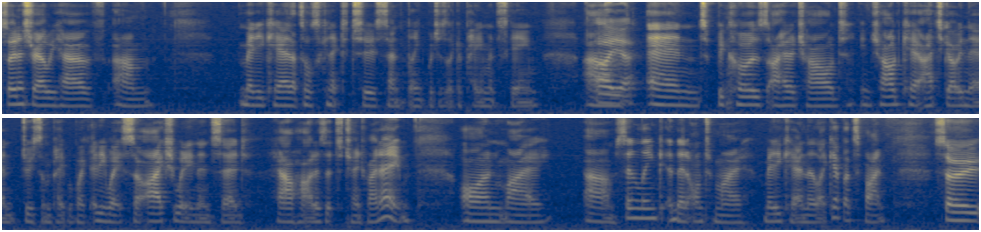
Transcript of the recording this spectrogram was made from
So in Australia we have um, Medicare that's also connected to Centrelink, which is like a payment scheme. Um, Oh, yeah. And because I had a child in childcare, I had to go in there and do some paperwork anyway. So I actually went in and said, "How hard is it to change my name?" on my um, Centrelink and then onto my Medicare, and they're like, "Yep, that's fine." So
